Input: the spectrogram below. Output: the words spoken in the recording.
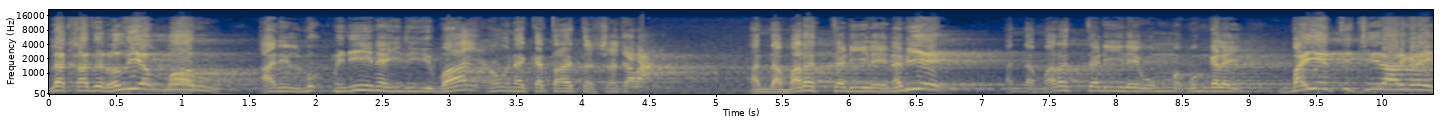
சொல்கிறான் கது ரலி அல்லாவும் அனில் முஃமினீன இது யுபாய்உனக தாத்த ஷஜரா. அந்த மரத்தடியிலே நபியே அந்த மரத்தடியிலே உம் உங்களை பயத்து செய்தார்களே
